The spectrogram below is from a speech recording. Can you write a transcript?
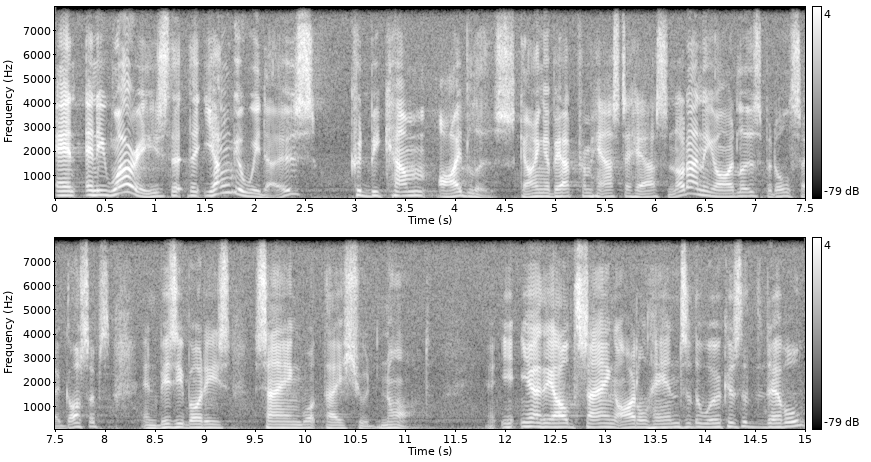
And, and he worries that, that younger widows could become idlers, going about from house to house, not only idlers, but also gossips and busybodies saying what they should not. You, know the old saying, idle hands are the workers of the devil?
